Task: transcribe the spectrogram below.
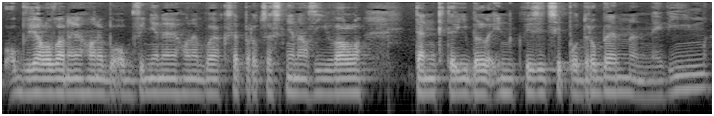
obžalovaného nebo obviněného, nebo jak se procesně nazýval, ten, který byl inkvizici podroben, nevím,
